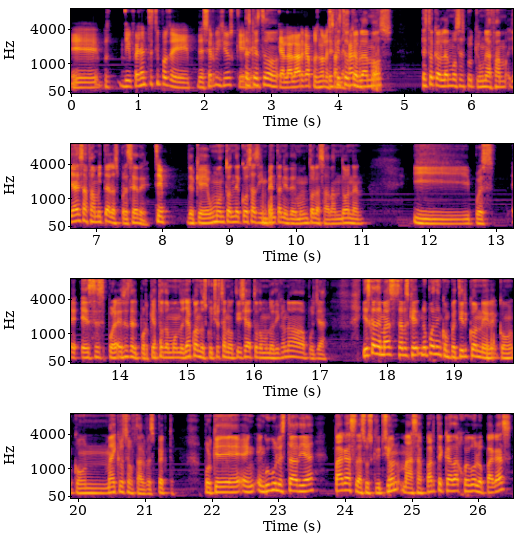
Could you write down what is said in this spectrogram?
Eh, pues, diferentes tipos de, servicios que, que, a la larga pues no les es que esto que hablamos esto que hablamos es porque una fama, ya esa famita los precede. Sí. De que un montón de cosas inventan y de momento las abandonan. Y pues e, ese es, ese es el por qué todo el mundo, ya cuando escuchó esta noticia, todo el mundo dijo, no, pues ya. Y es que además, ¿sabes qué? No pueden competir con, con, Microsoft al respecto. Porque en, Google Stadia pagas la suscripción, más aparte cada juego lo pagas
